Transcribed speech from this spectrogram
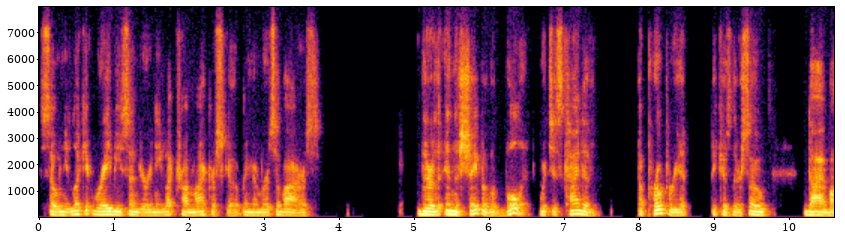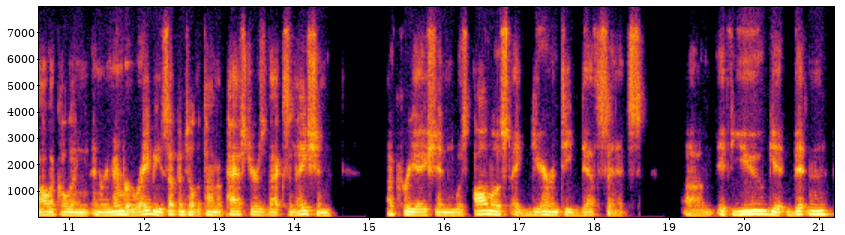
So when you look at rabies under an electron microscope, remember it's a virus, they're in the shape of a bullet, which is kind of appropriate because they're so diabolical. And, and remember, rabies up until the time of Pasteur's vaccination uh, creation was almost a guaranteed death sentence. Um, if you get bitten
